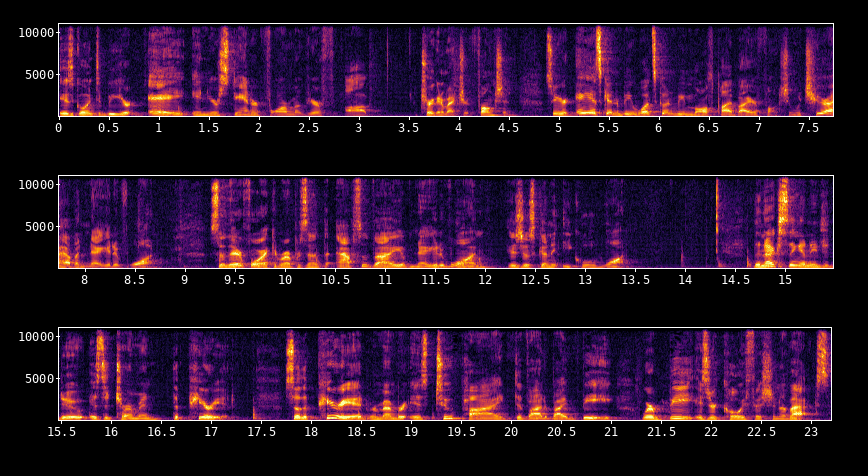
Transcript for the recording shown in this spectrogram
is going to be your a in your standard form of your uh, trigonometric function. So your a is going to be what's going to be multiplied by your function, which here I have a negative 1. So therefore I can represent the absolute value of negative 1 is just going to equal 1. The next thing I need to do is determine the period. So the period, remember, is 2 pi divided by b, where b is your coefficient of x.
